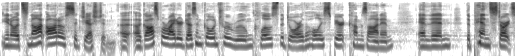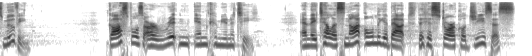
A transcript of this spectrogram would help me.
You know, it's not auto suggestion. A, a, Gospel writer doesn't go into a room, close the door, the Holy Spirit comes on him, and then the pen starts moving. Gospels are written in community, and they tell us not only about the historical Jesus,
